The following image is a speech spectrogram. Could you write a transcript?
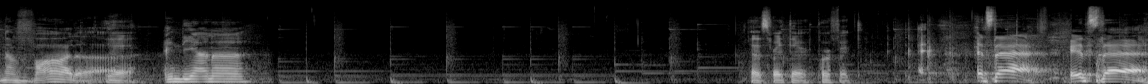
Nevada. Yeah. Indiana. That's right there. Perfect. It's there. It's there.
